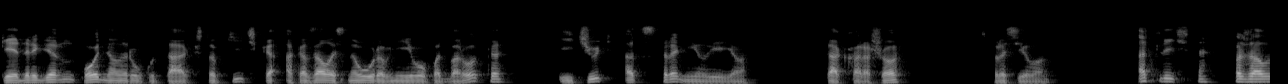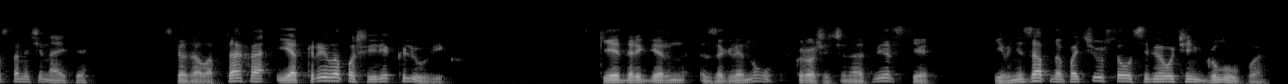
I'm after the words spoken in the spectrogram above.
Кедригерн поднял руку так, что птичка оказалась на уровне его подбородка и чуть отстранил ее. — Так хорошо? — спросил он. — Отлично. Пожалуйста, начинайте, — сказала птаха и открыла пошире клювик. Кедригерн заглянул в крошечное отверстие и внезапно почувствовал себя очень глупо.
